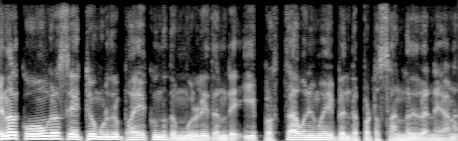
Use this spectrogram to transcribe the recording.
എന്നാൽ കോൺഗ്രസ് ഏറ്റവും കൂടുതൽ ഭയക്കുന്നത് മുരളീധരന്റെ ഈ പ്രസ്താവനയുമായി ബന്ധപ്പെട്ട സംഗതി തന്നെയാണ്.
